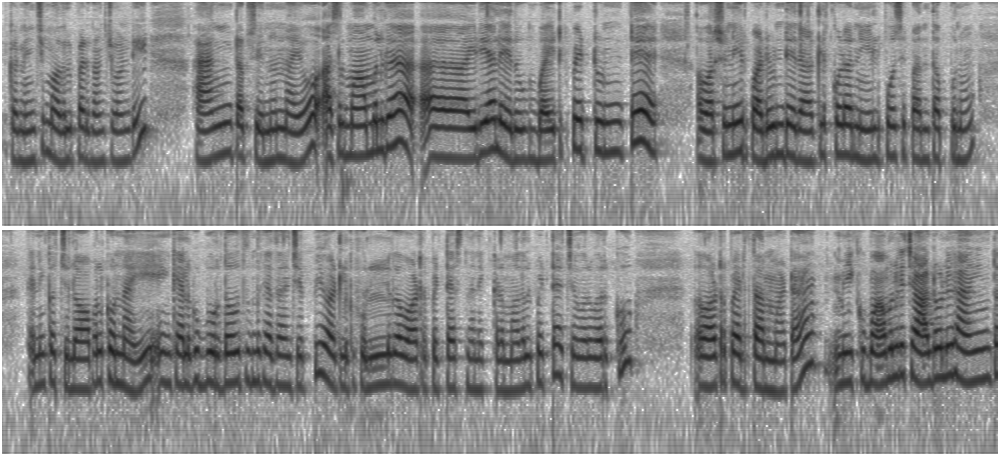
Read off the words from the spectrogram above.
ఇక్కడ నుంచి మొదలు పెడదాం చూడండి. హ్యాంగింగ్ టబ్స్ ఎన్ని ఉన్నాయో. అసలు మామూలుగా ఐడియా లేదు. బయటకు పెట్టుంటే ఆ వర్షం నీరు పడి ఉండేది వాటికి కూడా నీళ్ళు పోసే పని తప్పును. కానీ కొంచెం లోపలికి ఉన్నాయి. ఇంకెలాగో బురద అవుతుంది కదా అని చెప్పి వాటికి ఫుల్గా వాటర్ పెట్టేస్తున్నాను. ఇక్కడ మొదలు పెట్టే చివరి వరకు వాటర్ పెడతా అనమాట మీకు మామూలుగా చాలా రోజులు హ్యాంగింగ్ ట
